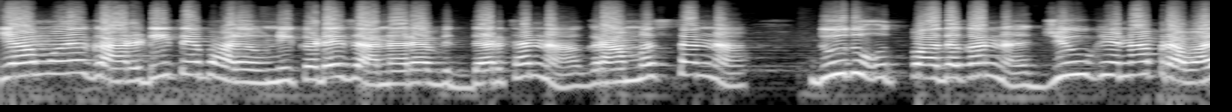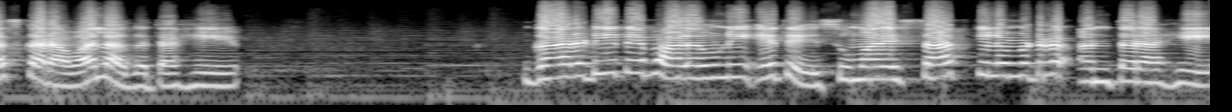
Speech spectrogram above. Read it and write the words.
यामुळे गारडी ते भाळवणीकडे जाणाऱ्या विद्यार्थ्यांना ग्रामस्थांना दूध उत्पादकांना जीवघेणा प्रवास करावा लागत आहे. गारडी ते भाळवणी येथे सुमारे सात किलोमीटर अंतर आहे.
